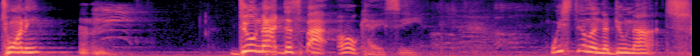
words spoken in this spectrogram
Twenty. do not despise. Okay, see. We still in the do nots.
